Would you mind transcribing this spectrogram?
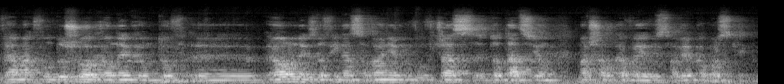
w ramach Funduszu Ochrony Gruntów e, Rolnych z dofinansowaniem wówczas dotacją Marszałka Województwa Wielkopolskiego.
